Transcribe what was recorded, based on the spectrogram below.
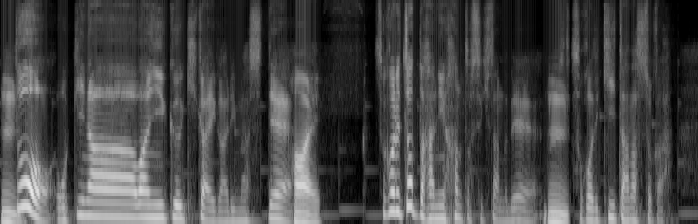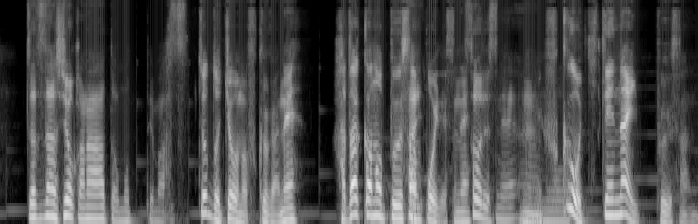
うん。と沖縄に行く機会がありまして、はい。そこでちょっとハニーハントしてきたので、うん。そこで聞いた話とか雑談しようかなと思ってます。ちょっと今日の服がね、裸のプーさんっぽいですね。そうですね。服を着てないプーさん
